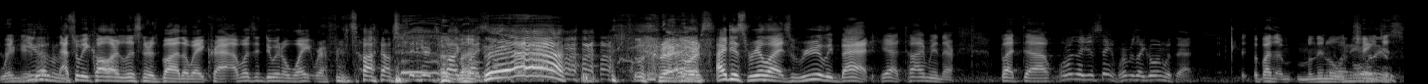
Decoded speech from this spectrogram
When you, Definitely. that's what we call our listeners, by the way. Crack. I wasn't doing a white reference. on. I'm sitting here talking myself. Crack horse. I just realized really bad. Yeah, timing there. But uh, what was I just saying? Where was I going with that? By the millennial changes.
